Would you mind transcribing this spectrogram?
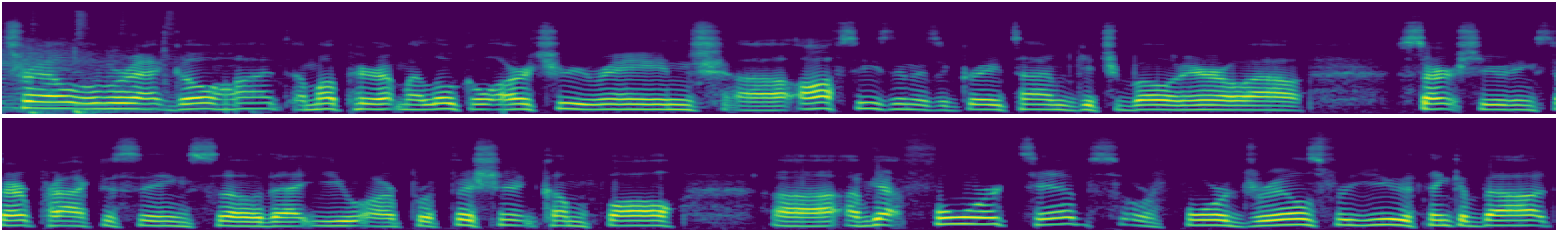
Trail over at Go Hunt. I'm up here at my local archery range. Uh, off season is a great time to get your bow and arrow out, start shooting, start practicing so that you are proficient come fall. Uh, I've got four tips or four drills for you to think about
